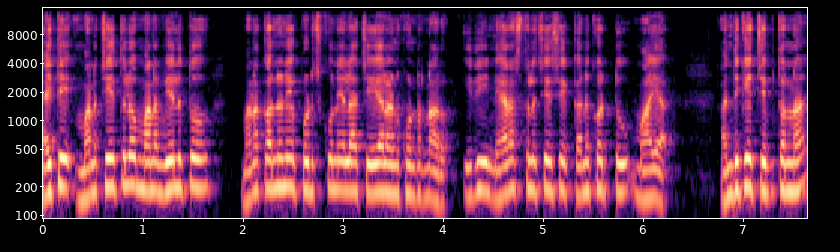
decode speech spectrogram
అయితే మన చేతిలో మన వేలుతో మన కన్నునే పొడుచుకునేలా చేయాలనుకుంటున్నారు. ఇది నేరస్తులు చేసే కనుకట్టు మాయ. అందుకే చెప్తున్నా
